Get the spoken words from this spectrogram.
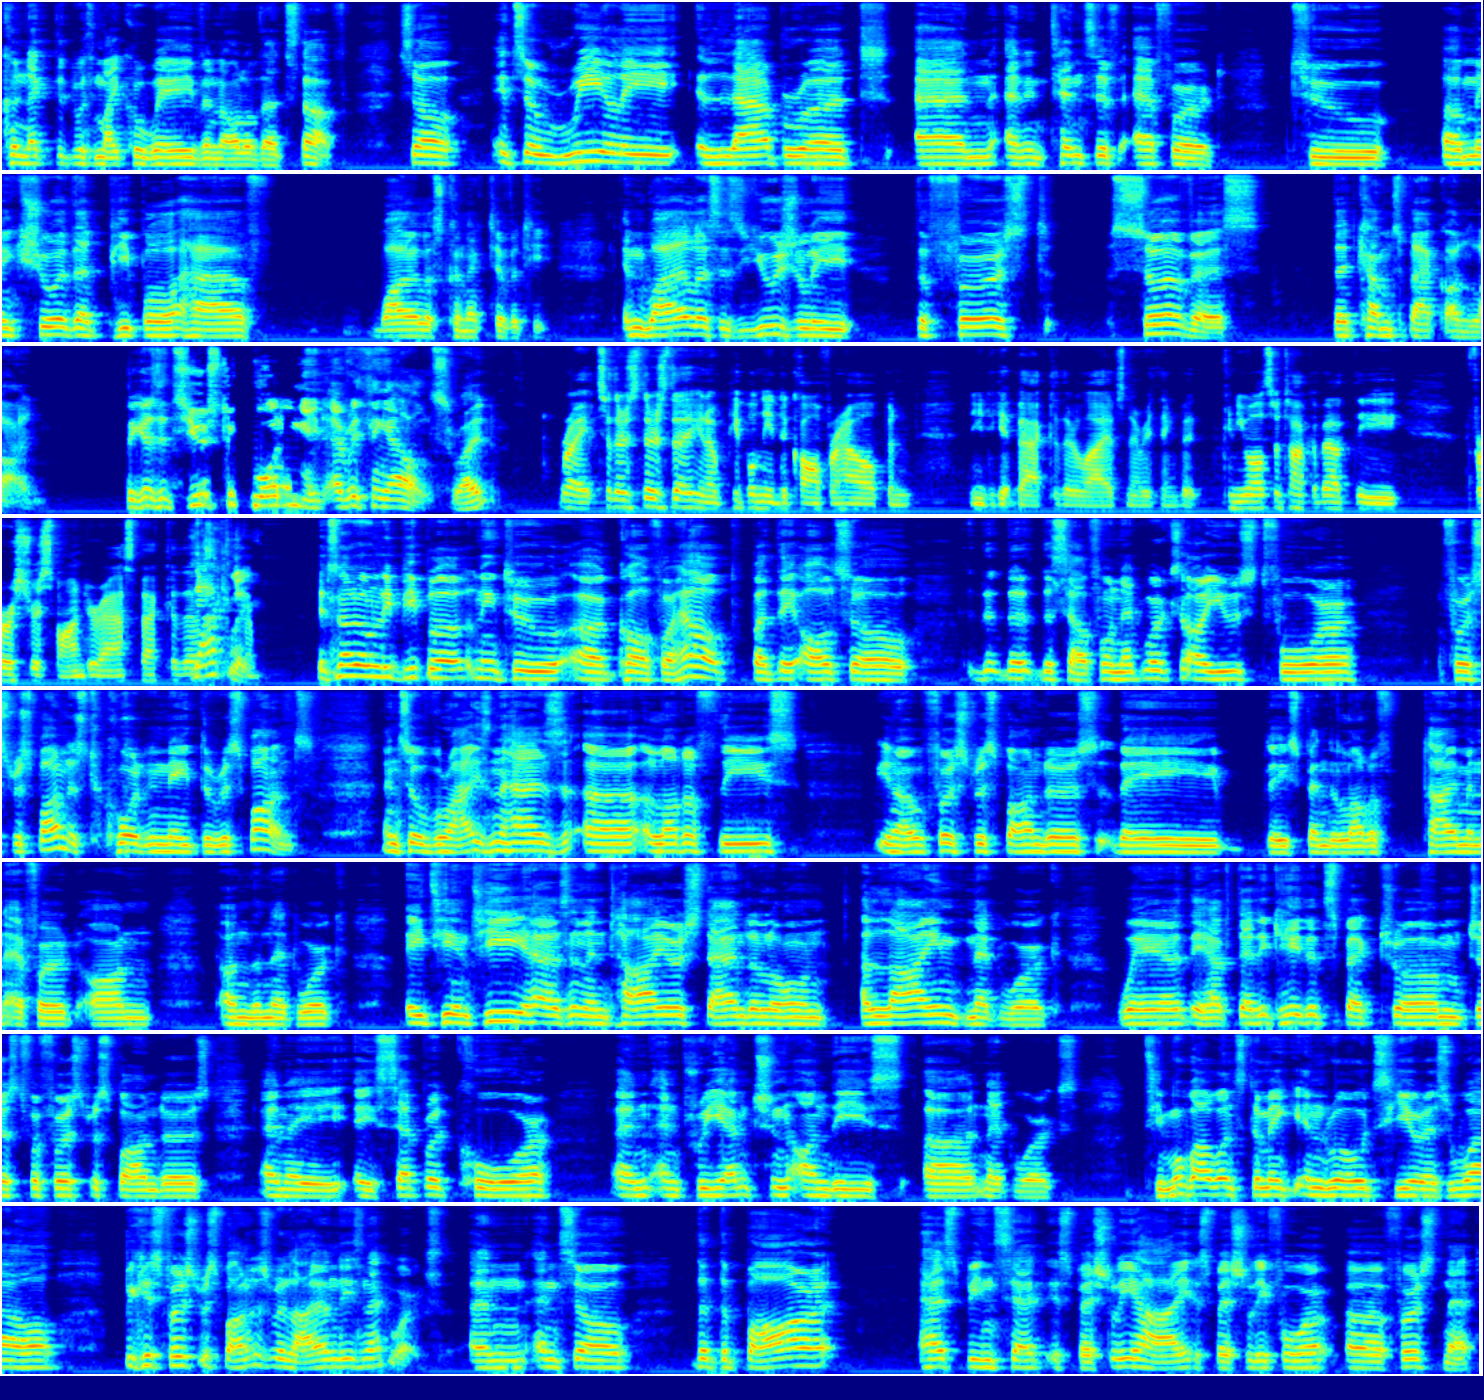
connected with microwave and all of that stuff. So it's a really elaborate and an intensive effort to uh, make sure that people have wireless connectivity. And wireless is usually the first service that comes back online because it's used to coordinate everything else, right? Right. So there's there's the, you know, people need to call for help and need to get back to their lives and everything, but can you also talk about the first responder aspect of this. Exactly. It's not only people need to uh, call for help, but they also the, the, the cell phone networks are used for first responders to coordinate the response. And so Verizon has uh, a lot of these, you know, first responders. They they spend a lot of time and effort on on the network. AT&T has an entire standalone aligned network where they have dedicated spectrum just for first responders and a, a separate core and, and preemption on these uh, networks. T-Mobile wants to make inroads here as well because first responders rely on these networks. And, and so the, the bar has been set especially high, especially for uh, FirstNet,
